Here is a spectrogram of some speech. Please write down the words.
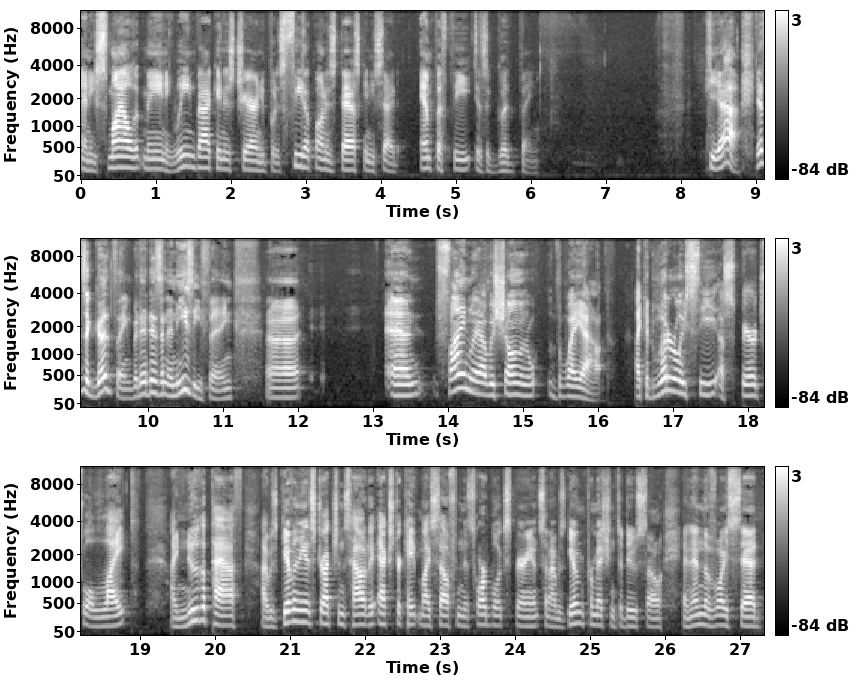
And he smiled at me and he leaned back in his chair and he put his feet up on his desk and he said, Empathy is a good thing. yeah, it's a good thing, but it isn't an easy thing. Uh, and finally, I was shown the way out. I could literally see a spiritual light. I knew the path. I was given the instructions how to extricate myself from this horrible experience, and I was given permission to do so. And then the voice said,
